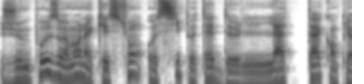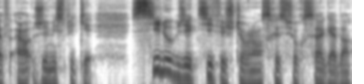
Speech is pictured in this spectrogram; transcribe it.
Je me pose vraiment la question aussi peut-être de l'attaque en playoff. Alors je vais m'expliquer. Si l'objectif, et je te relancerai sur ça Gabin,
